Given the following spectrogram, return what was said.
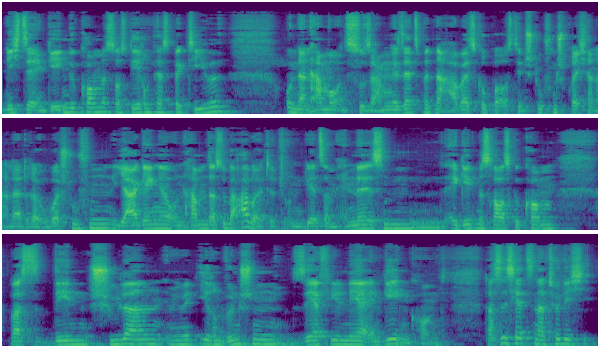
nicht sehr entgegengekommen ist aus deren Perspektive. Und dann haben wir uns zusammengesetzt mit einer Arbeitsgruppe aus den Stufensprechern aller drei Oberstufenjahrgänge und haben das überarbeitet. Und jetzt am Ende ist ein Ergebnis rausgekommen, was den Schülern mit ihren Wünschen sehr viel näher entgegenkommt. Das ist jetzt natürlich,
